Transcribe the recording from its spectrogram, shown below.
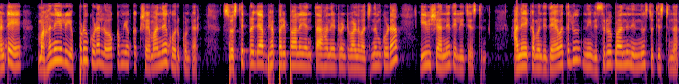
అంటే మహనీయులు ఎప్పుడూ కూడా లోకం యొక్క క్షేమాన్నే కోరుకుంటారు. స్వస్తి ప్రజాభ్య పరిపాలయంత అనేటువంటి వాళ్ళ వచనం కూడా ఈ విషయాన్నే తెలియజేస్తుంది. అనేక మంది దేవతలు నీ విశ్వరూపాన్ని నిన్ను స్తుతిస్తున్నారు.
